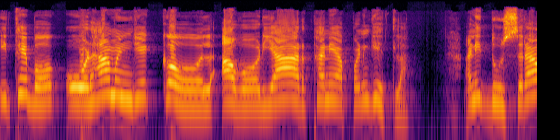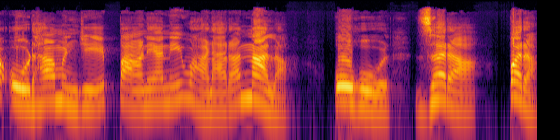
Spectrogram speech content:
इथे बघ ओढा म्हणजे कल आवड या अर्थाने आपण घेतला. आणि दुसरा ओढा म्हणजे पाण्याने वाहणारा नाला. ओहोळ झरा परा.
